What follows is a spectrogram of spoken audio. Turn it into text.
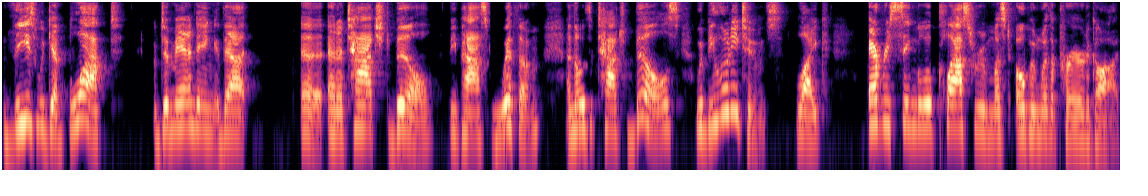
These would get blocked, demanding that uh, an attached bill be passed with them. And those attached bills would be Looney Tunes, like every single classroom must open with a prayer to God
